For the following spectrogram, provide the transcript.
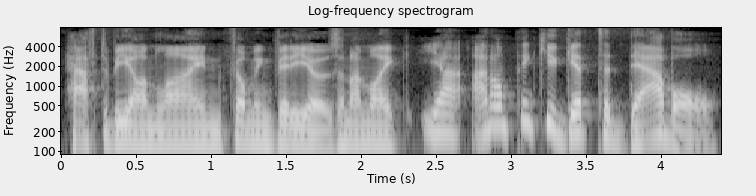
have to be online filming videos." And I'm like, "Yeah, I don't think you get to dabble."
